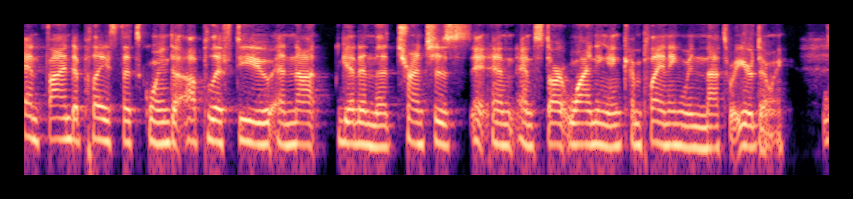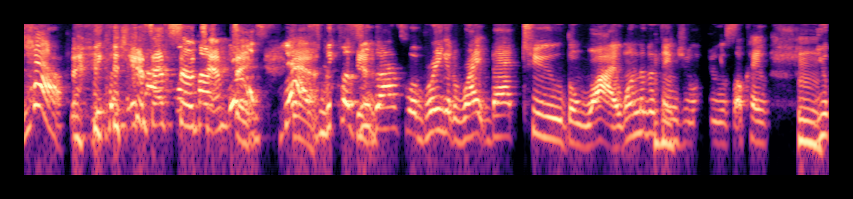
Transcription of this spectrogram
And find a place that's going to uplift you and not get in the trenches and, and start whining and complaining when that's what you're doing. Yeah, because that's so come, tempting. Yes, yes yeah. because yeah. you guys will bring it right back to the why. One of the mm-hmm. things you do is okay, mm. you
